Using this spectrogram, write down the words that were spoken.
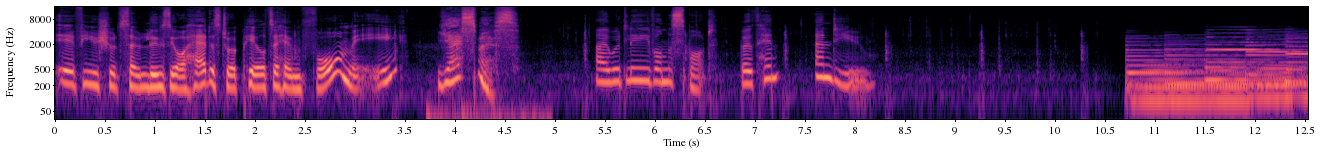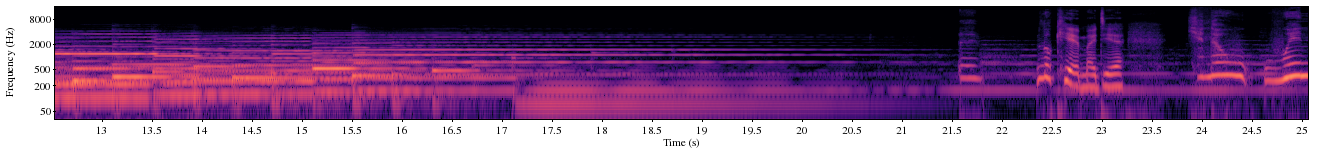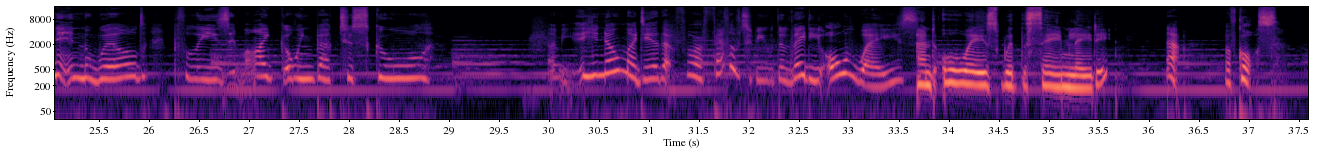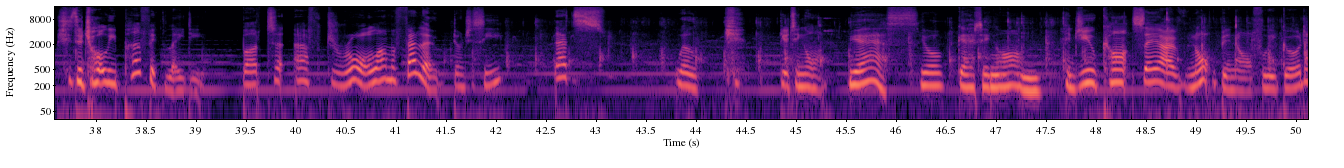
If you should so lose your head as to appeal to him for me. Yes, miss. I would leave on the spot, both him and you. Look here, my dear. You know, when in the world, please, am I going back to school? I mean, you know, my dear, that for a fellow to be with a lady always. And always with the same lady? Ah, of course. She's a jolly perfect lady. But uh, after all, I'm a fellow, don't you see? That's. well, getting on. Yes, you're getting on. And you can't say I've not been awfully good,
